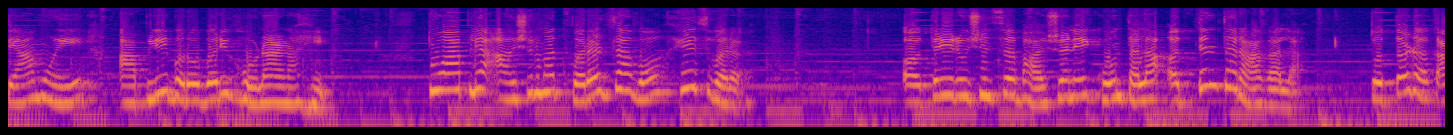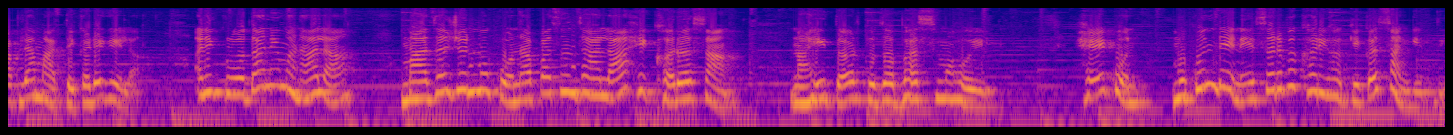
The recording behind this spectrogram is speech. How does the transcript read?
त्यामुळे आपली बरोबरी होणार नाही. तू आपल्या आश्रमात परत जावं हेच बरं. अत्री ऋषींचं भाषण ऐकून त्याला अत्यंत राग आला. तो तडक आपल्या मातेकडे गेला आणि क्रोधाने म्हणाला माझा जन्म कोणापासून झाला हे खरं सांग. नाहीतर तुझं भस्म होईल. हे कोण? मुकुंदेने सर्व खरी हकीकत सांगितली.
